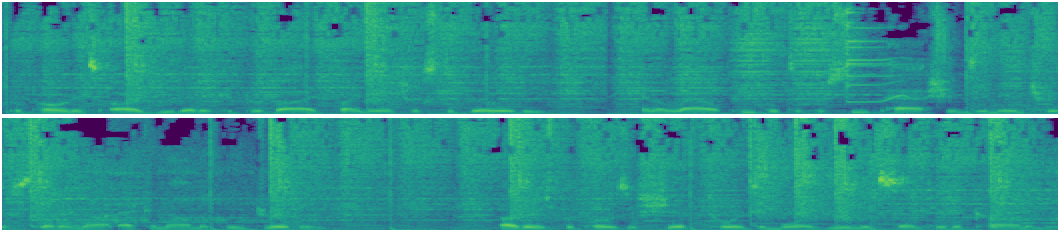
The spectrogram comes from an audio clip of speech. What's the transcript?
Proponents argue that it could provide financial stability and allow people to pursue passions and interests that are not economically driven. Others propose a shift towards a more human-centered economy,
